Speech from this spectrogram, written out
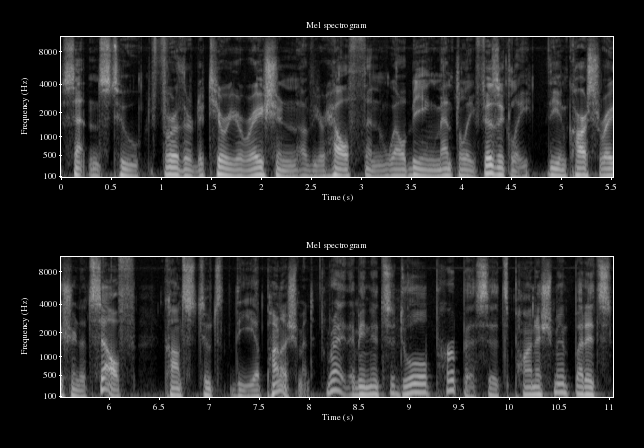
sentence to further deterioration of your health and well being mentally, physically. The incarceration itself constitutes the uh, punishment. Right. I mean, it's a dual purpose. It's punishment, but it's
